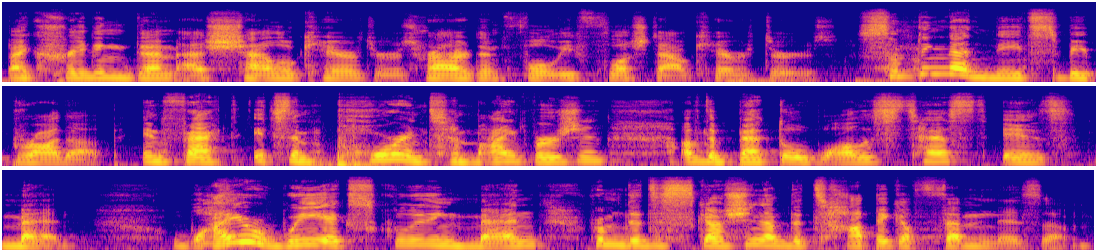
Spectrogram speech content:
by creating them as shallow characters rather than fully flushed out characters. Something that needs to be brought up, in fact, it's important to my version of the Bechdel Wallace test, is men. Why are we excluding men from the discussion of the topic of feminism?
